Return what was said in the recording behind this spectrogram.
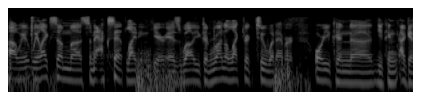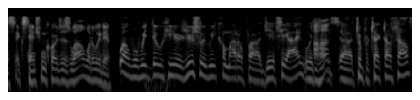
Uh, we, we like some uh, some accent lighting here as well. You can run electric to whatever, or you can uh, you can I guess extension cords as well. What do we do? Well, what we do here is usually we come out of uh, GFCI, which -huh. is uh, to protect ourselves.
